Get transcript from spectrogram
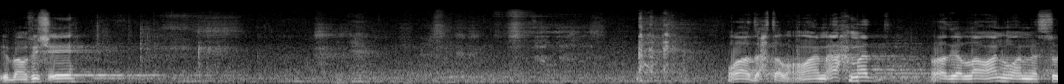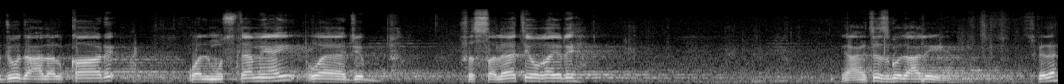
يبقى مفيش إيه؟ واضح طبعا. وعن أحمد رضي الله عنه أن السجود على القارئ والمستمع واجب في الصلاة وغيرها يعني تسجد عليه. مش كده؟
